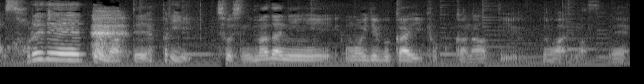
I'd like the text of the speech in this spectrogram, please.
ほそれでとなってやっぱりそうですね未だに思い出深い曲かなっていうのはありますね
